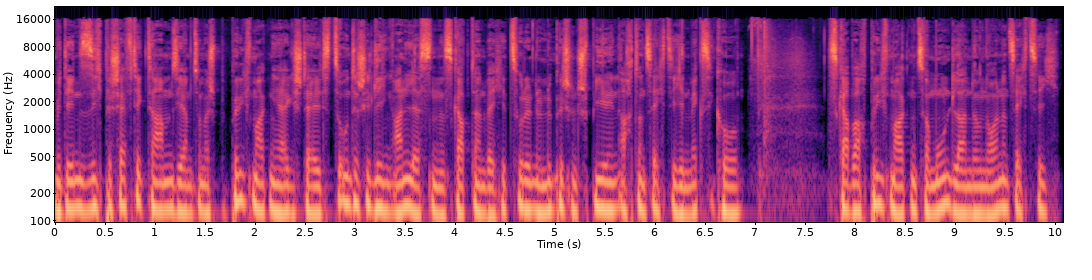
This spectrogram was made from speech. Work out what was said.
mit denen sie sich beschäftigt haben. Sie haben zum Beispiel Briefmarken hergestellt zu unterschiedlichen Anlässen. Es gab dann welche zu den Olympischen Spielen 68 in Mexiko. Es gab auch Briefmarken zur Mondlandung 69.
